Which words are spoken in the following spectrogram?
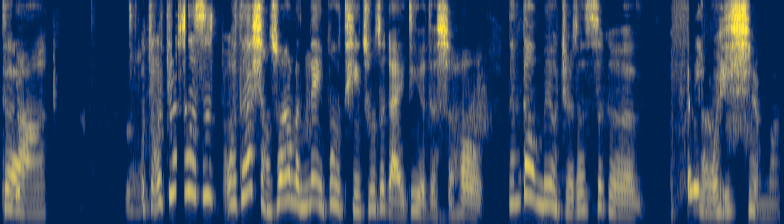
对啊，我我觉得这是我在想说，他们内部提出这个 idea 的时候，难道没有觉得这个非常危险吗？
